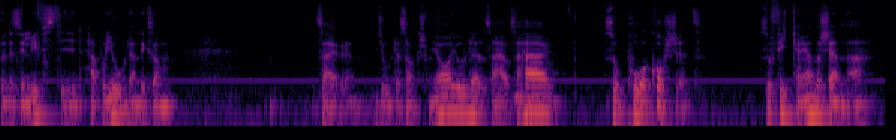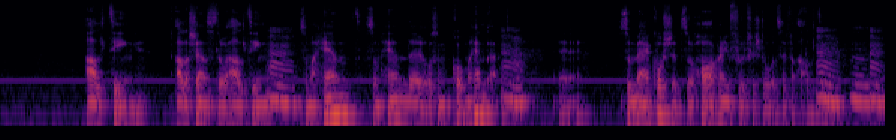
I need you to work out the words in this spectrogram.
under sin livstid här på jorden liksom så här, gjorde saker som jag gjorde, så här och så här. Så på korset så fick han ju ändå känna allting, alla känslor, allting Mm. som har hänt, som händer och som kommer hända. Mm. Eh, så med korset så har han ju full förståelse för allting. Mm. Mm. Mm.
